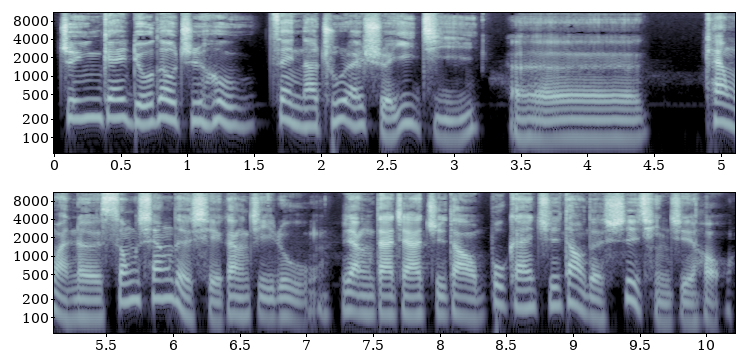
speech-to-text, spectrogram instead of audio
这应该留到之后再拿出来水一集。呃，看完了松香的斜杠记录，让大家知道不该知道的事情之后，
